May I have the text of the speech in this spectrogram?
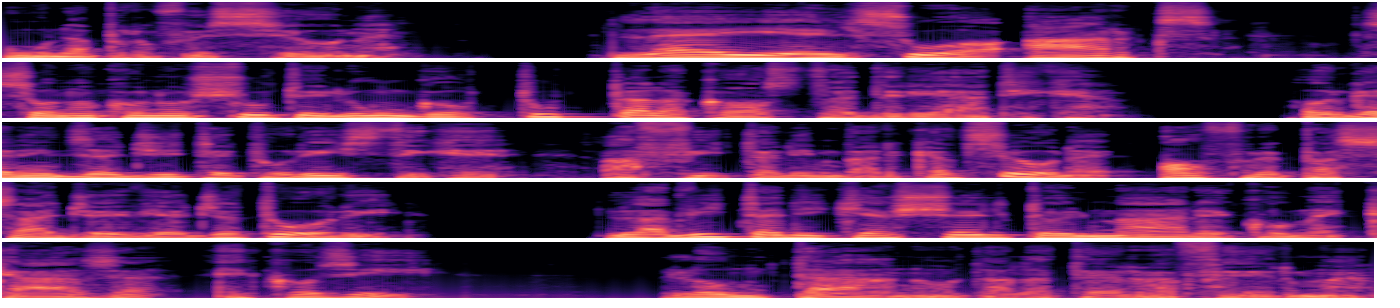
una professione. Lei e il suo ARCS sono conosciuti lungo tutta la costa adriatica. Organizza gite turistiche, affitta l'imbarcazione, offre passaggio ai viaggiatori. La vita di chi ha scelto il mare come casa è così, lontano dalla terraferma,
